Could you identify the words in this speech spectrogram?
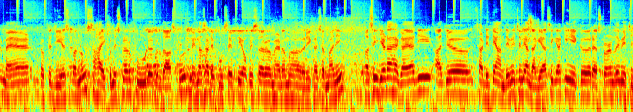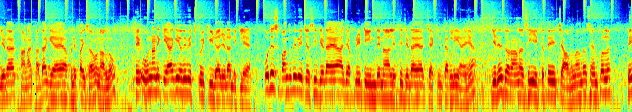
ਮੈਂ ਡਾਕਟਰ ਜੀਐਸ ਪੰਨੂ, ਸਹਾਇਕ ਕਮਿਸ਼ਨਰ ਫੂਡ ਗੁਰਦਾਸਪੁਰ। ਮੇਰੇ ਨਾਲ ਸਾਡੇ food safety officer madam Rekha Sharma ji. ਅਸੀਂ ਜਿਹੜਾ ਹੈਗਾ ਆ ਜੀ, ਅੱਜ ਸਾਡੇ ਧਿਆਨ ਦੇ ਵਿੱਚ ਲਿਆਂਦਾ ਗਿਆ ਸੀਗਾ ਕਿ ਇੱਕ ਰੈਸਟੋਰੈਂਟ ਦੇ ਵਿੱਚ ਜਿਹੜਾ ਖਾਣਾ ਖਾਦਾ ਗਿਆ ਹੈ ਆਪਣੇ ਭਾਈ ਸਾਹਿਬ ਨਾਲੋਂ ਤੇ ਉਹਨਾਂ ਨੇ ਕਿਹਾ ਕਿ ਉਹਦੇ ਵਿੱਚ ਕੋਈ ਕੀੜਾ ਜਿਹੜਾ ਨਿਕਲਿਆ ਉਹਦੇ ਸਬੰਧ ਦੇ ਵਿੱਚ ਅਸੀਂ ਜਿਹੜਾ ਆ, ਅੱਜ ਆਪਣੀ ਟੀਮ ਦੇ ਨਾਲ ਇੱਥੇ ਜਿਹੜਾ ਆ, ਚੈਕਿੰਗ ਕਰਨ ਲਈ ਆਏ ਆ। ਜਿਹਦੇ ਦੌਰਾਨ ਅਸੀਂ ਇੱਕ ਤੇ ਚਾਵਲਾਂ ਦਾ ਸੈਂਪਲ ਤੇ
